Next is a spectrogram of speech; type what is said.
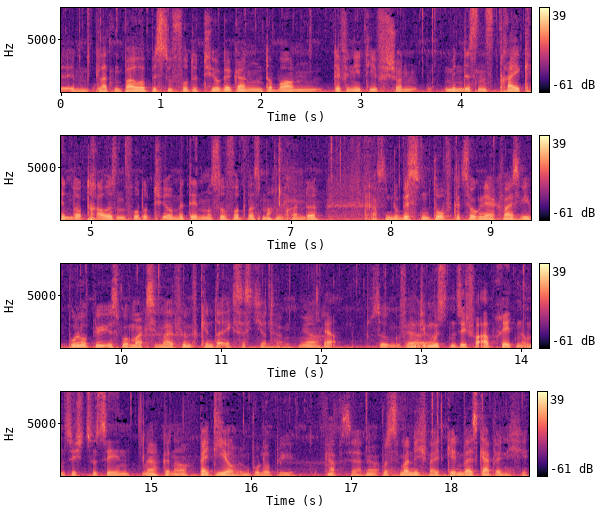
im Plattenbau bist du vor die Tür gegangen, da waren definitiv schon mindestens drei Kinder draußen vor der Tür, mit denen man sofort was machen konnte. Krass. Und du bist in ein Dorf gezogen, der quasi wie Bullerbü ist, wo maximal fünf Kinder existiert haben. Ja, Ja. so ungefähr. Und die ja. mussten sich verabreden, um sich zu sehen. ja, genau. Bei dir im Bullerbü gab es ja. Ja. Musste man nicht weit gehen, weil es gab ja nicht viel.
